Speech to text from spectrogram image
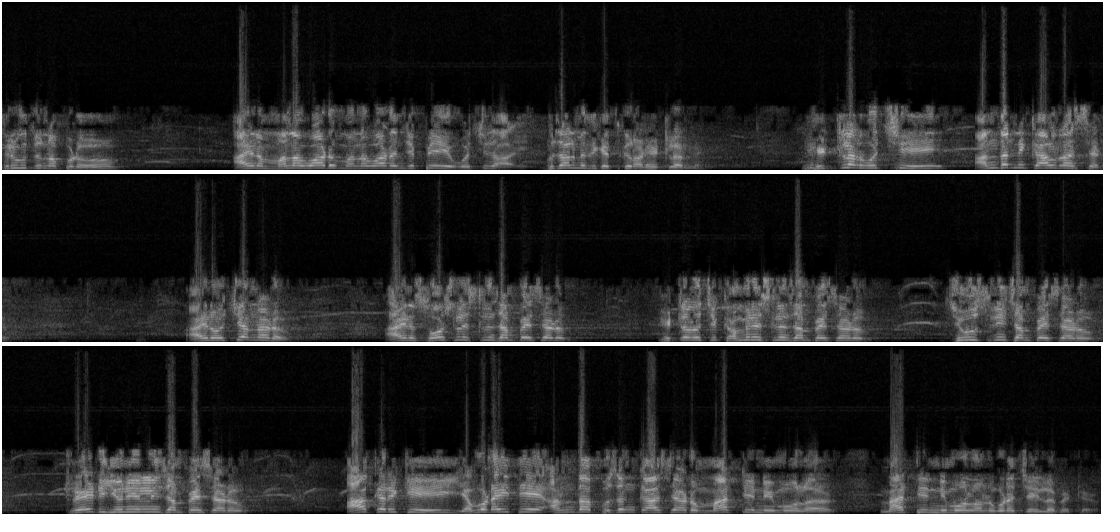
తిరుగుతున్నప్పుడు ఆయన మనవాడు మనవాడు అని చెప్పి వచ్చి భుజాల మీదకి ఎత్తుకున్నాడు హిట్లర్ని. హిట్లర్ వచ్చి అందరినీ కాలు రాశాడు. ఆయన వచ్చి అన్నాడు ఆయన సోషలిస్టులను చంపేశాడు. హిట్లర్ వచ్చి కమ్యూనిస్టులను చంపేశాడు. జ్యూస్ని చంపేశాడు ట్రేడ్ యూనియన్ని చంపేశాడు. ఆఖరికి ఎవడైతే అండ భుజం కాశాడో మార్టిన్ నిమోలర్ మార్టిన్ నిమోలర్ను కూడా జైల్లో పెట్టాడు.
